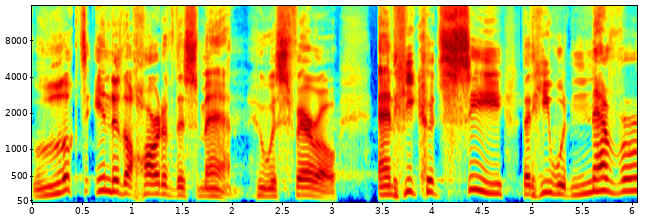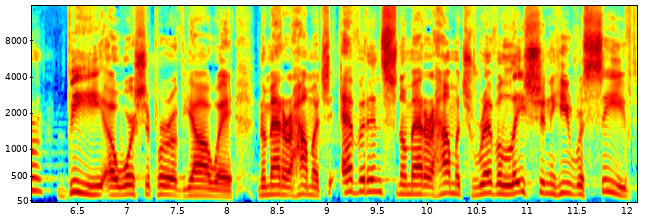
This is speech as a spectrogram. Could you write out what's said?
looked into the heart of this man who was Pharaoh and he could see that he would never be a worshiper of Yahweh, no matter how much evidence, no matter how much revelation he received.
